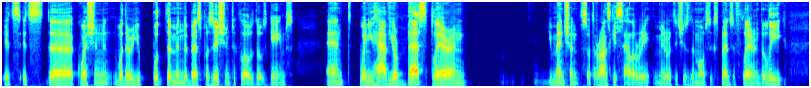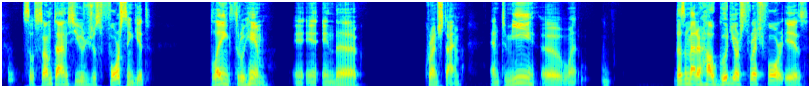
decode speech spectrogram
It's it's the question whether you put them in the best position to close those games. And when you have your best player, and you mentioned Satoransky's salary, Mirotic is the most expensive player in the league. So sometimes you're just forcing it, playing through him in, in, the crunch time. And to me, uh, when doesn't matter how good your stretch four is,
